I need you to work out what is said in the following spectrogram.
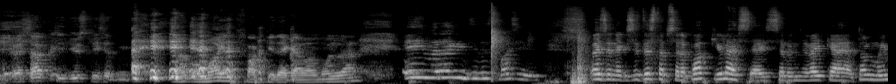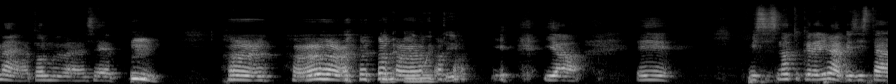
Kas sa hakkasid just lihtsalt nagu mindfuck'i tegema mulle? ei, ma räägin sellest masinast. ühesõnaga, see tõstab selle paki ülesse ja siis seal on see väike tolmuimeja, tolmuimeja see. Imuti. ja, mis siis natukene imeb ja siis ta,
